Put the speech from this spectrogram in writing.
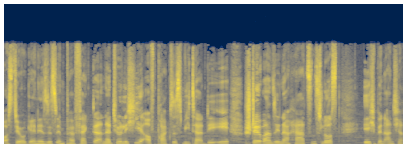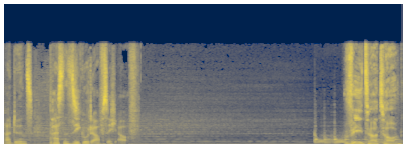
Osteogenesis imperfecta natürlich hier auf praxisvita.de. Stöbern Sie nach Herzenslust. Ich bin Antje Radüns. Passen Sie gut auf sich auf. Vita Talk.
